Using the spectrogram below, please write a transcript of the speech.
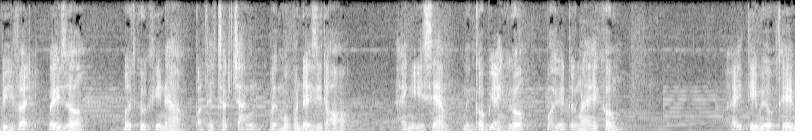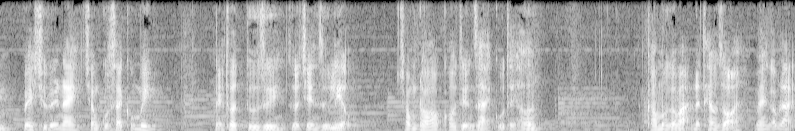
Vì vậy, bây giờ, bất cứ khi nào bạn thấy chắc chắn về một vấn đề gì đó, hãy nghĩ xem mình có bị ảnh hưởng bởi hiện tượng này hay không. Hãy tìm hiểu thêm về chủ đề này trong cuốn sách của mình nghệ thuật tư duy dựa trên dữ liệu, trong đó có diễn giải cụ thể hơn. Cảm ơn các bạn đã theo dõi và hẹn gặp lại.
